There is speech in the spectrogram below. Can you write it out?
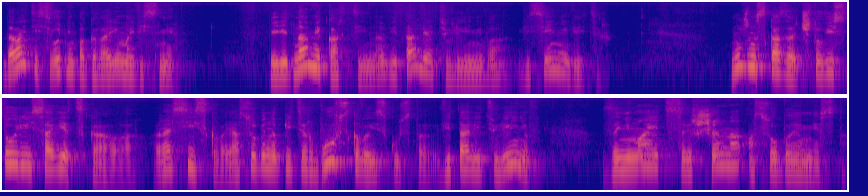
Давайте сегодня поговорим о весне. Перед нами картина Виталия Тюленева «Весенний ветер». Нужно сказать, что в истории советского, российского и особенно петербургского искусства Виталий Тюленев занимает совершенно особое место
